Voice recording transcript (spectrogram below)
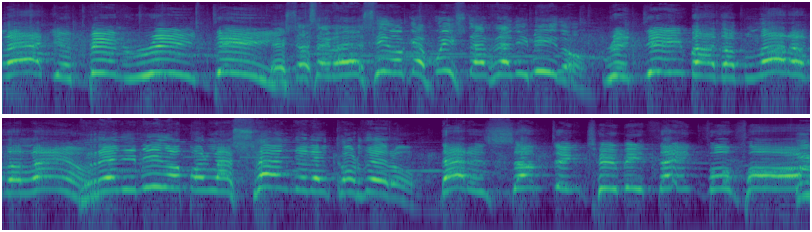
glad you've been redeemed? Estás agradecido que fuiste redimido. Redeemed by the blood of the Lamb. Redimido por la sangre del Cordero. That is something to be thankful for. Y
